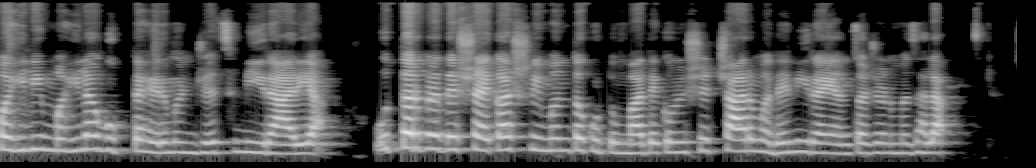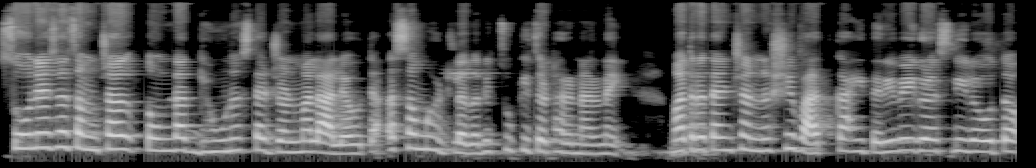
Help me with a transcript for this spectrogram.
पहिली महिला गुप्तहेर म्हणजेच नीरा आर्या. उत्तर प्रदेशच्या एका श्रीमंत कुटुंबात एकोणीसशे चारमध्ये नीरा यांचा जन्म झाला. सोन्याचा चमचा तोंडात घेऊनच त्या जन्माला आल्या होत्या असं म्हटलं तरी चुकीचं ठरणार नाही. मात्र त्यांच्या नशिबात काहीतरी वेगळंच लिहिलं होतं.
